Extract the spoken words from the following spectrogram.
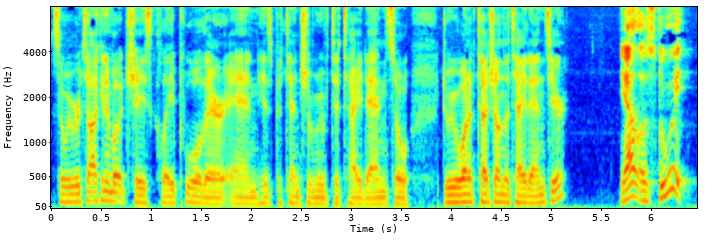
so we were talking about Chase Claypool there and his potential move to tight end. So do we want to touch on the tight ends here? yeah, let's do it.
